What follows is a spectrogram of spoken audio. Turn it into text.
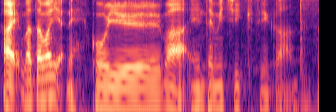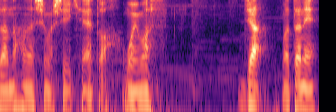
はい。まあ、たまにはね、こういう、まあ、エンタメチックというか、雑談の話もしていきたいなと思います。じゃあ、またね。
